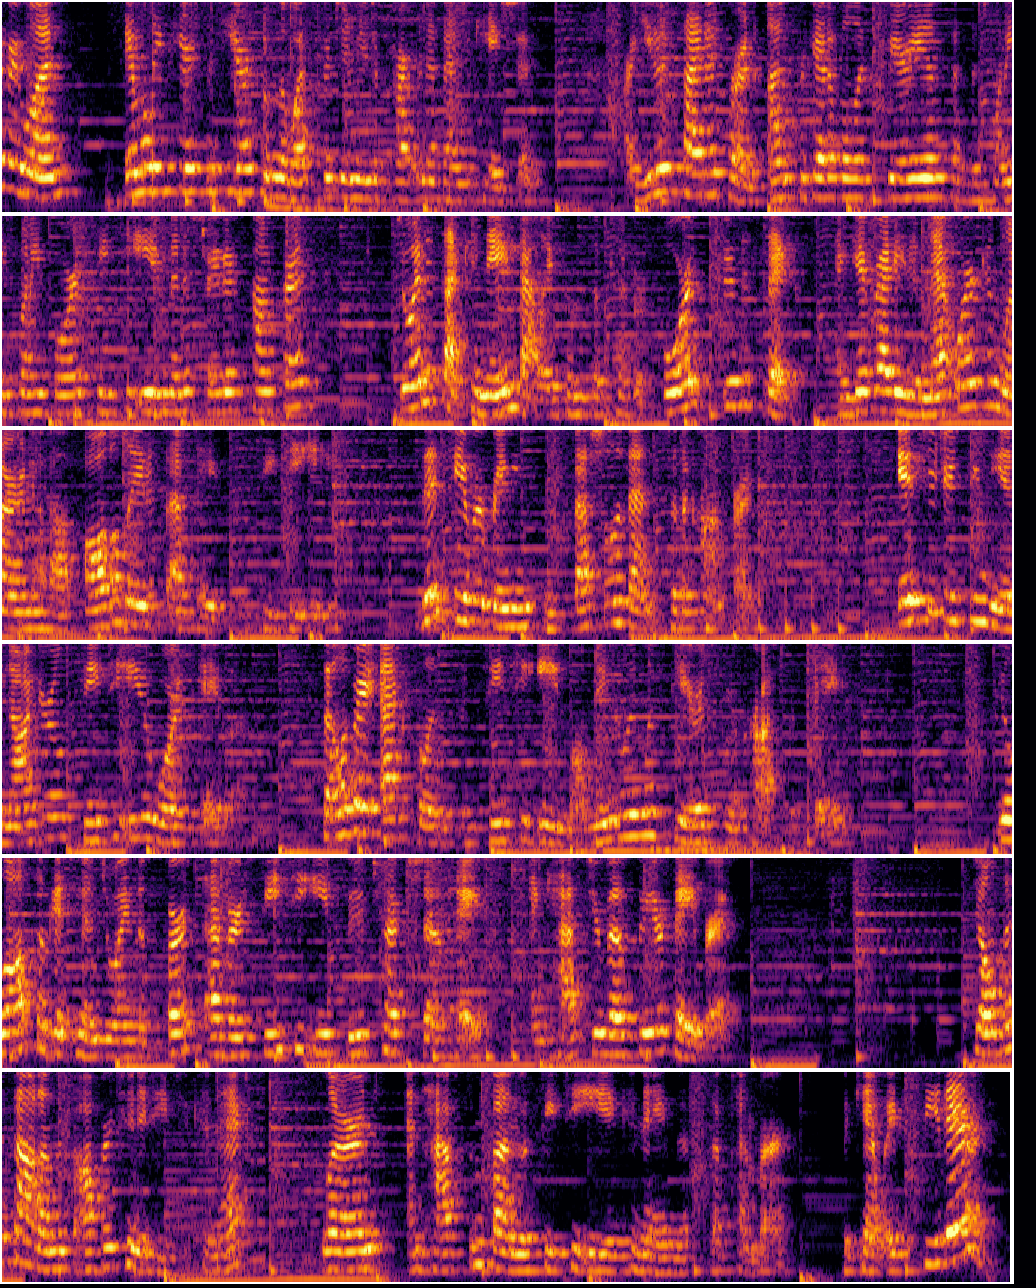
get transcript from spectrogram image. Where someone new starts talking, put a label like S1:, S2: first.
S1: everyone. Emily Pearson here from the West Virginia Department of Education. Are you excited for an unforgettable experience at the 2024 CTE Administrators Conference? Join us at Canaan Valley from September 4th through the 6th and get ready to network and learn about all the latest updates in CTE. This year we're bringing some special events to the conference. Introducing the inaugural CTE Awards Gala. Celebrate excellence in CTE while mingling with peers from across the state. You'll also get to enjoy the first ever CTE Food Truck Showcase and cast your vote for your favorite. Don't miss out on this opportunity to connect, learn, and have some fun with CTE in Canaan this September. We can't wait to see you there.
